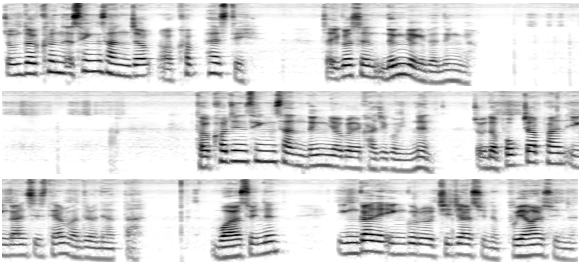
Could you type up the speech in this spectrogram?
좀 더 큰 생산적 어, capacity 자, 이것은 능력입니다. 능력. 더 커진 생산 능력을 가지고 있는 좀 더 복잡한 인간 시스템을 만들어내었다. 뭐 할 수 있는? 인간의 인구를 지지할 수 있는, 부양할 수 있는.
